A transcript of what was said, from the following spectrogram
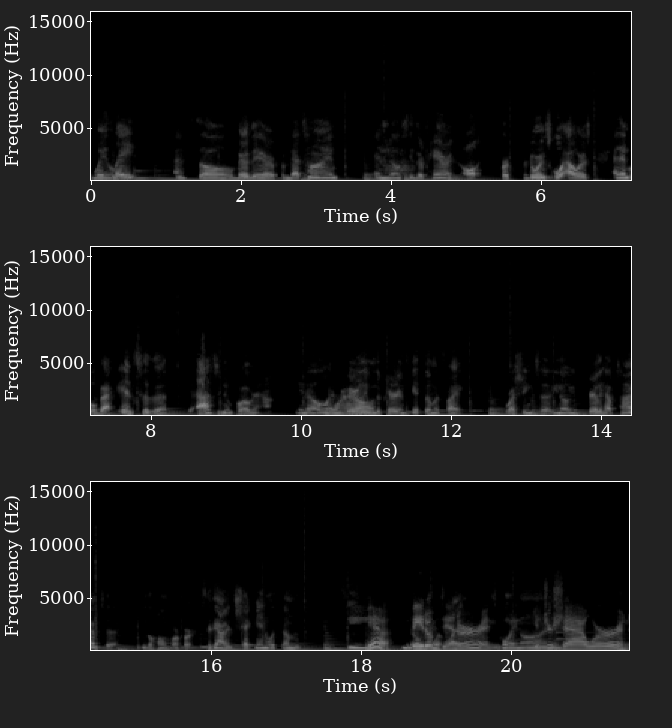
way late and so they're there from that time and they'll see their parent all for during school hours and then go back into the, the afternoon program, you know, and wow. barely when the parents get them, it's like rushing to, you know, you barely have time to do the homework or sit down and check in with them and see. Yeah, you know, feed them dinner and going on. Get your and, shower and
